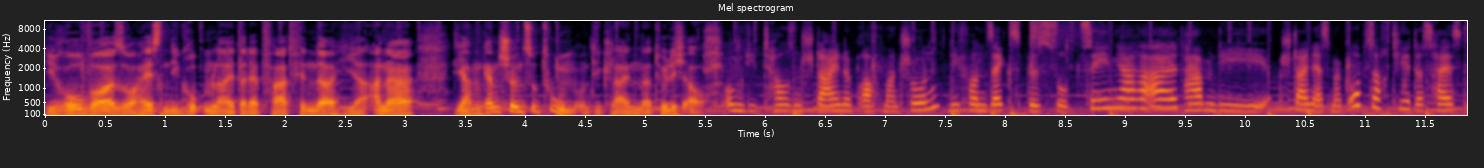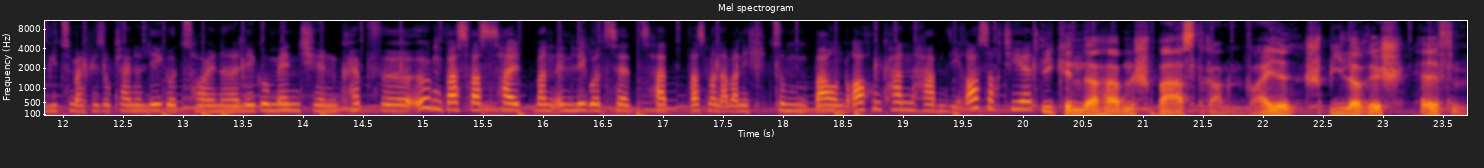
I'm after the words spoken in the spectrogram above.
Die Rover, so heißen die Gruppenleiter der Pfadfinder, hier Anna, die haben ganz schön zu tun und die Kleinen natürlich auch. Um die 1000 Steine braucht man schon. Die von 6 bis so 10 Jahre alt haben die Steine erstmal grob sortiert. Das heißt, wie zum Beispiel so kleine Lego-Zäune, Lego-Männchen, Köpfe, irgendwas, was halt man in Lego-Sets hat, was man aber nicht zum Bauen brauchen kann, haben die raussortiert. Die Kinder haben Spaß dran, weil spielerisch helfen.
